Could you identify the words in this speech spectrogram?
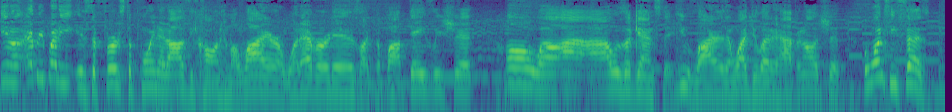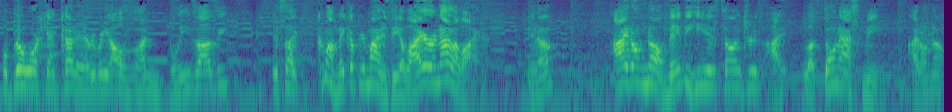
you know everybody is the first to point at Ozzy calling him a liar or whatever it is, like the Bob Daisley shit. Oh well, I, I was against it. You liar! Then why'd you let it happen? All that shit. But once he says, "Well, Bill Ward can't cut it," everybody all of a sudden believes Ozzy. It's like, come on, make up your mind. Is he a liar or not a liar? You know? I don't know. Maybe he is telling the truth. I look. Don't ask me. I don't know.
